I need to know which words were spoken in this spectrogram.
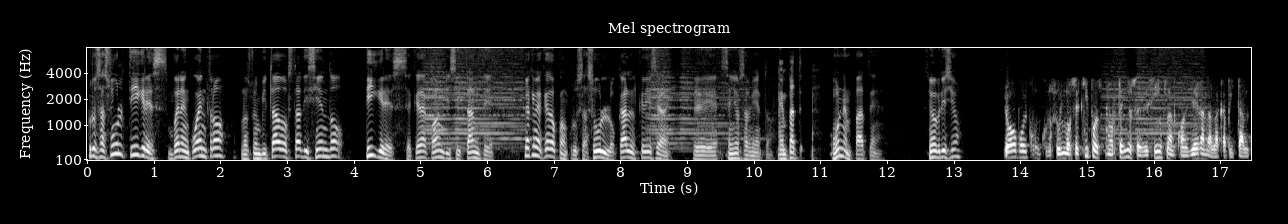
Cruz Azul, Tigres. Buen encuentro. Nuestro invitado está diciendo Tigres. Se queda con visitante. Yo aquí me quedo con Cruz Azul, local. ¿Qué dice eh, señor Sarmiento? Empate. Un empate. Señor Bricio. Yo voy con Cruz Azul. Los equipos norteños se desinflan cuando llegan a la capital.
